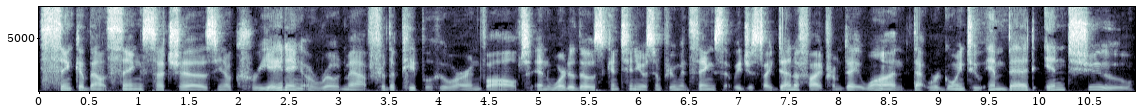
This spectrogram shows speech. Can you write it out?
think about things such as, you know, creating a roadmap for the people who are involved. And what are those continuous improvement things that we just identified from day one that we're going to embed into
